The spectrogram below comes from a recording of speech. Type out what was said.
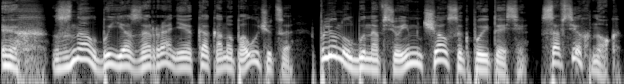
Эх, знал бы я заранее, как оно получится, плюнул бы на все и мчался к поэтессе, со всех ног.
